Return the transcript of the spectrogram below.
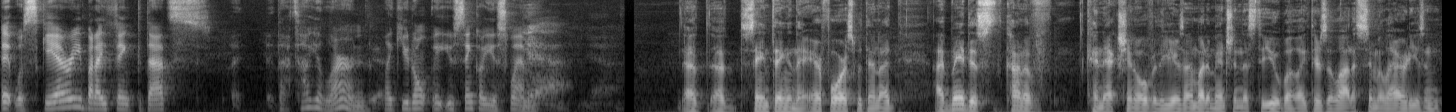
it was scary, but I think that's that's how you learn. Like you don't you sink or you swim. Yeah, yeah. that, that same thing in the Air Force, but then I I've made this kind of connection over the years. I might have mentioned this to you, but like there's a lot of similarities in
